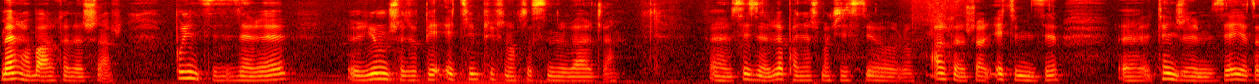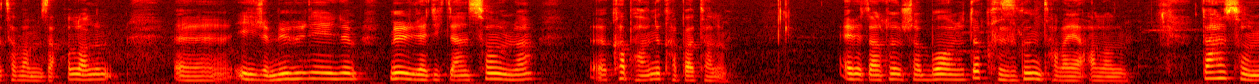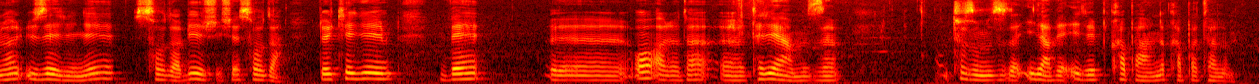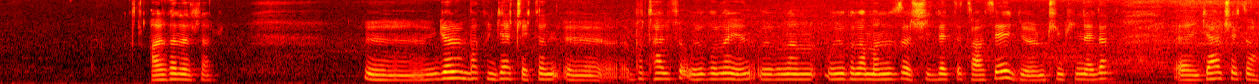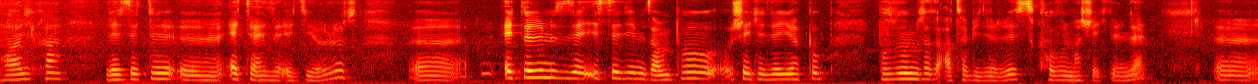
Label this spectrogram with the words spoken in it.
Merhaba arkadaşlar. Bugün sizlere e, yumuşacık bir etin püf noktasını vereceğim. E, Sizlerle paylaşmak istiyorum. Arkadaşlar etimizi e, tenceremize ya da tavamıza alalım. İyice mühürleyelim. Mühürledikten sonra kapağını kapatalım. Evet arkadaşlar bu arada kızgın tavaya alalım. Daha sonra üzerine soda, bir şişe soda dökelim ve e, o arada e, tereyağımızı, tuzumuzu da ilave edip kapağını kapatalım. Arkadaşlar e, görün bakın gerçekten e, bu tarifi uygulayın. Uygulam, uygulamanızı şiddetle tavsiye ediyorum. Çünkü neden? E, gerçekten harika lezzetli e, et elde ediyoruz. E, etlerimizi de istediğimiz zaman bu şekilde yapıp buzluğumuza da atabiliriz kavurma şeklinde. E,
